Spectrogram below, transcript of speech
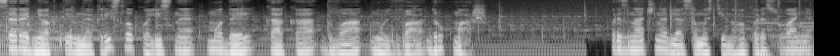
Середньоактивне крісло колісне модель КК-202 Друкмаш. Призначене для самостійного пересування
